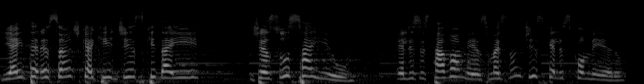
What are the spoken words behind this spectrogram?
E é interessante que aqui diz que daí Jesus saiu, eles estavam à mesa, mas não diz que eles comeram,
